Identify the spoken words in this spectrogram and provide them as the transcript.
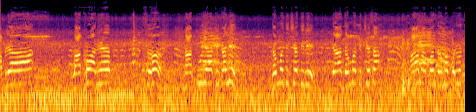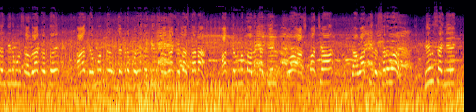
आपल्या लाखो आणि सह नागपूर या ठिकाणी धम्मदीक्षा दिली. त्या धम्मदीक्षेचा आज आपण धम्म परिवर्तन दिन म्हणून साजरा करतोय. आज धम्मचक्र परिवर्तन दिन साजरा करत असताना हातकलंग तालुक्यातील व आसपासच्या गावातील सर्व भीमसैनिक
